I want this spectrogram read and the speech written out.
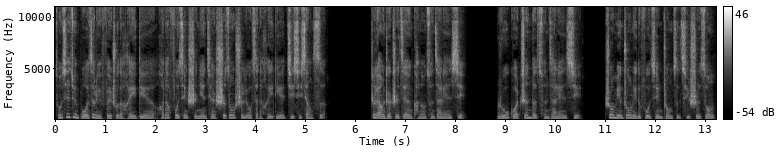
从谢俊脖子里飞出的黑蝶和他父亲十年前失踪时留下的黑蝶极其相似，这两者之间可能存在联系。如果真的存在联系，说明钟离的父亲钟子期失踪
